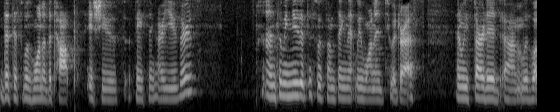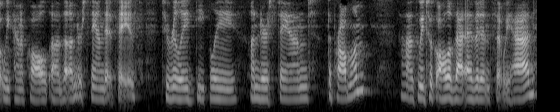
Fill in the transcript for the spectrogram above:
that this was one of the top issues facing our users. And so we knew that this was something that we wanted to address. And we started um, with what we kind of call uh, the understand it phase to really deeply understand the problem. Uh, so we took all of that evidence that we had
